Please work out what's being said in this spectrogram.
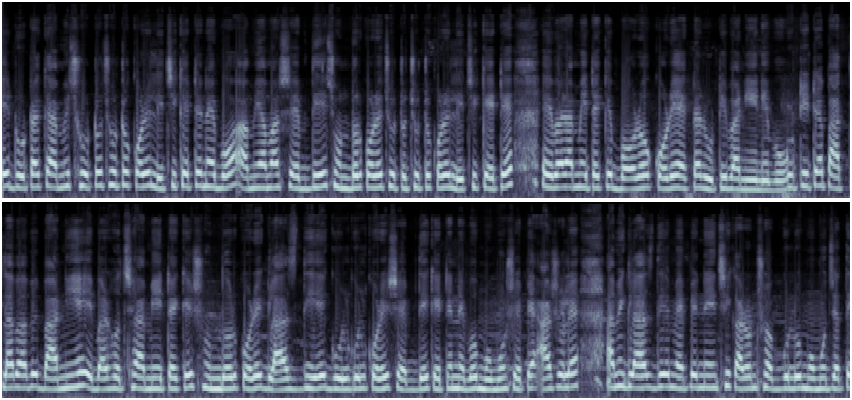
এই ডোটাকে আমি ছোট ছোট করে লিচি কেটে নেব। আমি আমার শেপ দিয়ে সুন্দর করে ছোট ছোট করে লিচি কেটে এবার আমি এটাকে বড় করে একটা রুটি বানিয়ে নেব। রুটিটা পাতলাভাবে বানিয়ে এবার হচ্ছে আমি এটাকে সুন্দর করে গ্লাস দিয়ে গুল গুল করে শেপ দিয়ে কেটে নেব মোমো শেপে। আসলে আমি গ্লাস দিয়ে মেপে নিয়েছি কারণ সবগুলো মোমো যাতে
